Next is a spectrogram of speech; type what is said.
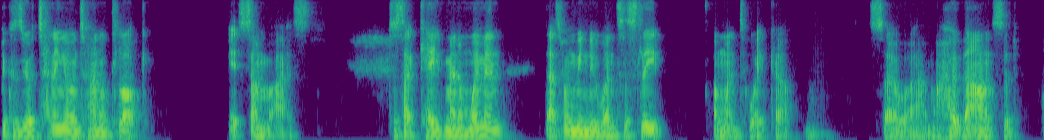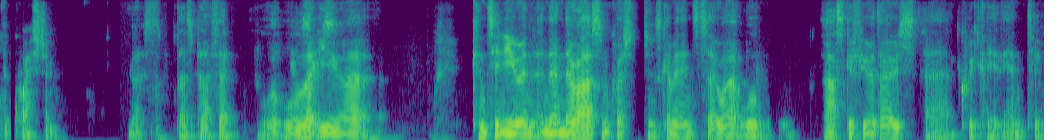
because you're telling your internal clock it's sunrise. Just like cavemen and women, that's when we knew when to sleep and when to wake up. So um, I hope that answered the question. That's that's perfect. We'll, we'll let you uh, continue, and, and then there are some questions coming in, so uh, we'll ask a few of those uh, quickly at the end too.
